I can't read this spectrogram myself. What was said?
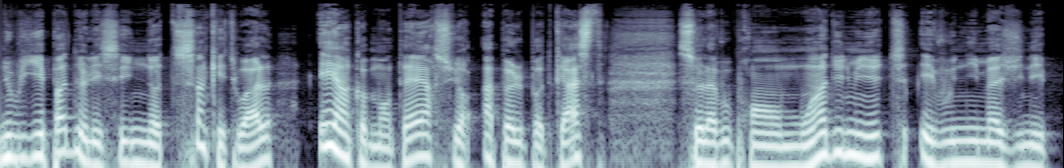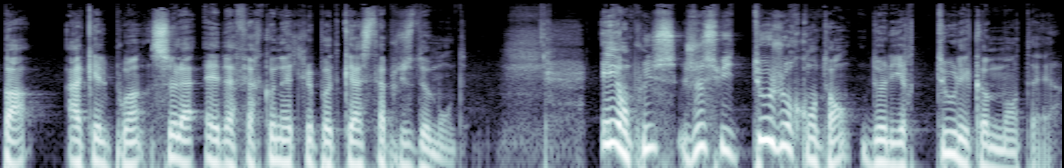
n'oubliez pas de laisser une note 5 étoiles et un commentaire sur Apple Podcast. Cela vous prend moins d'une minute et vous n'imaginez pas à quel point cela aide à faire connaître le podcast à plus de monde. Et en plus, je suis toujours content de lire tous les commentaires.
